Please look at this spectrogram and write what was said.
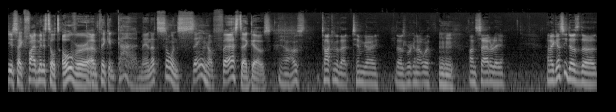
it's like five minutes till it's over. I'm thinking, God, man, that's so insane how fast that goes. Yeah, I was talking to that Tim guy that I was working out with Mhm. on Saturday, and I guess he does the.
